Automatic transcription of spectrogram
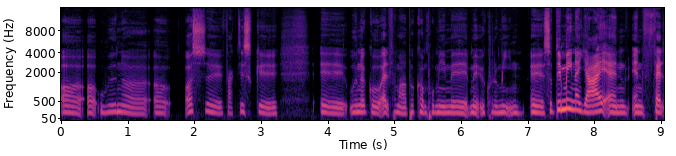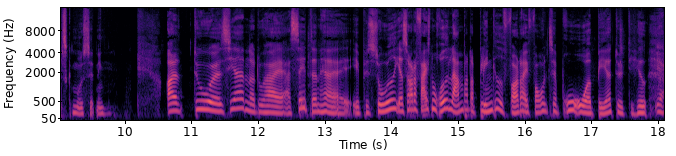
og, og uden at og også øh, faktisk øh, øh, uden at gå alt for meget på kompromis med, med økonomien. Øh, så det mener jeg er en, en falsk modsætning. Og du øh, siger, at når du har, har set den her episode, ja, så er der faktisk nogle røde lamper, der blinkede for dig i forhold til at bruge ordet bæredygtighed. Ja.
